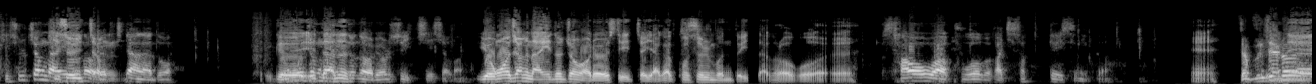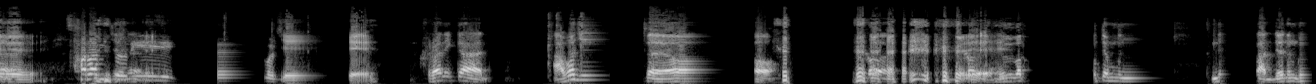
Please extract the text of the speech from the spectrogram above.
기술적 난이도는 기술적- 어렵지 않아도. 그 용어적 일단은 난이도는 어려울 수 있지, 저건. 용어적 난이도 좀 어려울 수 있죠. 약간 구술문도 있다 그러고. 예. 4어와 9어가 같이 섞여 있으니까. 예. 자, 문제는 근데 사람들이 거지. 예. 예. 그러니까, 아버지 있어요. 어. 물론, 물론 예. 그것 때문에 안 되는 거-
